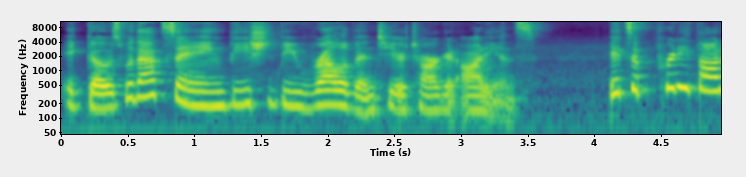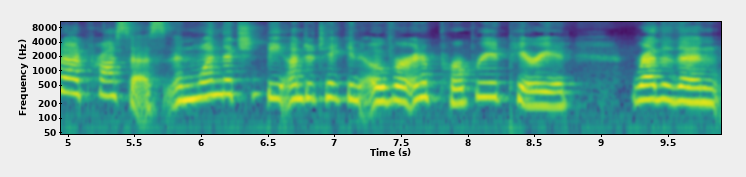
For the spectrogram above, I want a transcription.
It goes without saying these should be relevant to your target audience. It's a pretty thought out process and one that should be undertaken over an appropriate period rather than,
